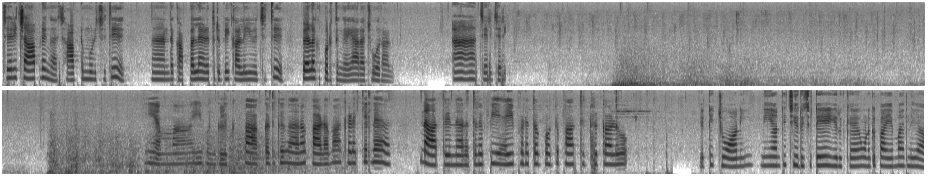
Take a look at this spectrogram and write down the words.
சரி சாப்பிடுங்க. சாப்பிட்டு முடிச்சிட்டு அஹ், இந்த கப்பெல்லாம் எடுத்துகிட்டு போய் கழுவி வச்சுட்டு விளக்கு பொறுத்துங்க. யாராச்சும் ஒரு ஆள். ஆ சரி சரி இவங்களுக்கு பார்க்கறதுக்கு வேற படமா கிடைக்கல ராத்திரி நேரத்துல பேய் படத்தை போட்டு பார்த்துட்டு இருக்காளோ? எட்டி சுவாணி நீ ஆண்டி சிரிச்சுட்டே இருக்க? உனக்கு பயமா இல்லையா?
